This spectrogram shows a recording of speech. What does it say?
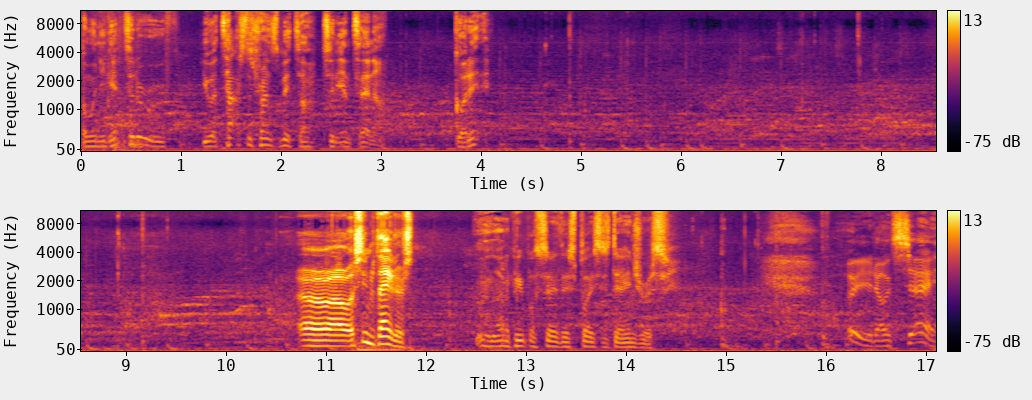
And when you get to the roof, you attach the transmitter to the antenna. Got it? It seems dangerous. A lot of people say this place is dangerous. Oh, you don't say.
